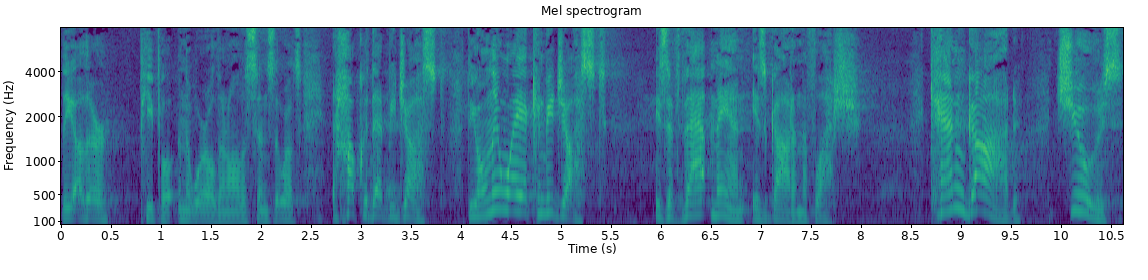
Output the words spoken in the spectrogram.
the other people in the world and all the sins of the world. How could that be just? The only way it can be just is if that man is God in the flesh. Can God choose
